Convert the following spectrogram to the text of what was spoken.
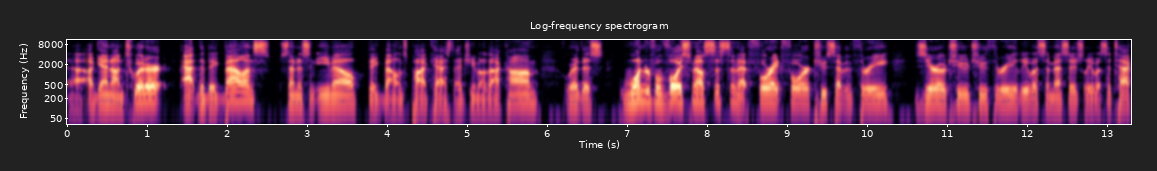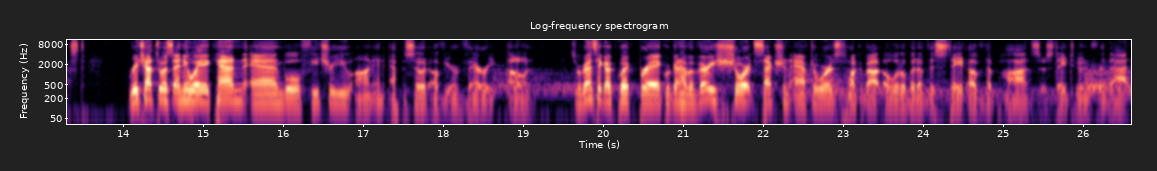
Uh, again, on Twitter, at The Big Balance. Send us an email, bigbalancepodcast at gmail.com. We have this wonderful voicemail system at 484 273 0223. Leave us a message, leave us a text. Reach out to us any way you can, and we'll feature you on an episode of your very own. So, we're going to take a quick break. We're going to have a very short section afterwards to talk about a little bit of the state of the pod. So, stay tuned for that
